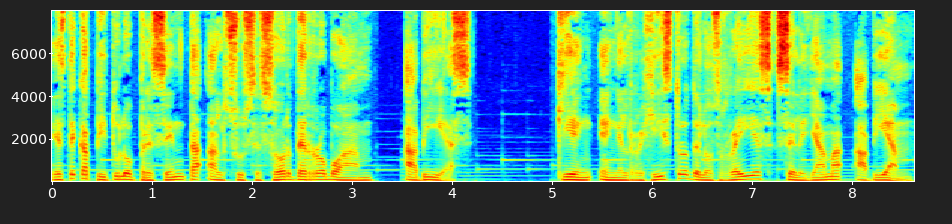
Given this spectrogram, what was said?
Este capítulo presenta al sucesor de Roboam, Abías, quien en el registro de los reyes se le llama Abiam.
